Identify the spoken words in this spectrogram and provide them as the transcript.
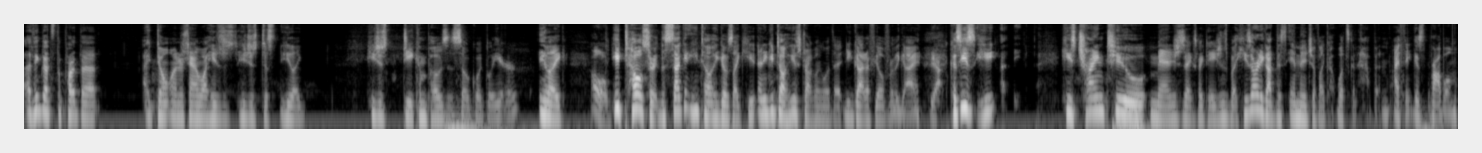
I think that's the part that I don't understand why he's just he just just he like he just decomposes so quickly here. He like oh he tells her the second he tell he goes like he and you can tell he's struggling with it. You got to feel for the guy. Yeah. because he's he he's trying to manage his expectations, but he's already got this image of like what's gonna happen. I think is the problem.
